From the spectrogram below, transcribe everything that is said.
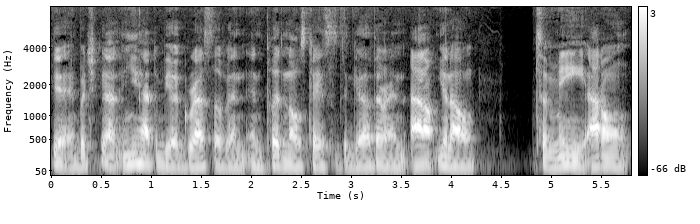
Yeah, but you got and you have to be aggressive in, in putting those cases together. And I don't, you know, to me, I don't,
